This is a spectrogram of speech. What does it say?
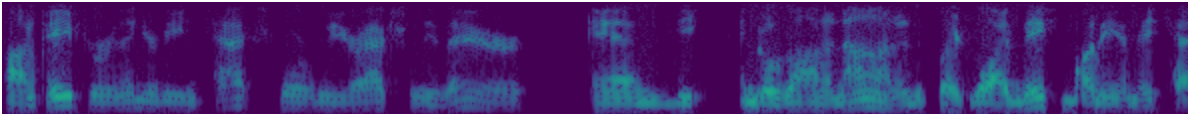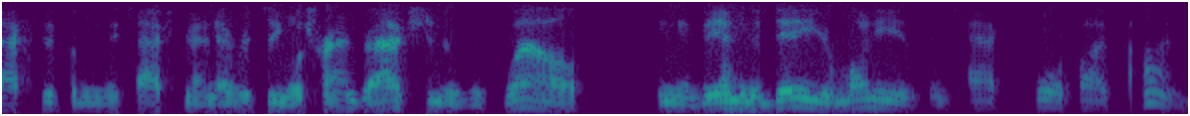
on paper, and then you're being taxed for it when you're actually there. And the and goes on and on. And it's like, well, I make money and they tax it, but then they tax me on every single transaction as well. And at the end of the day, your money has been taxed four or five times.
